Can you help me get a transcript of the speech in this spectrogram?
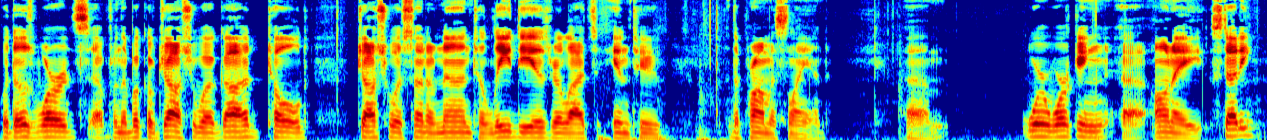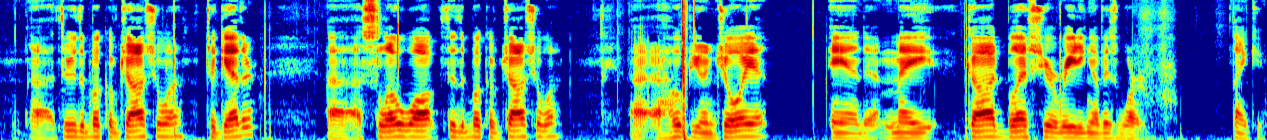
With those words uh, from the book of Joshua, God told Joshua, son of Nun, to lead the Israelites into the promised land. Um, we're working uh, on a study uh, through the book of Joshua together, uh, a slow walk through the book of Joshua. Uh, I hope you enjoy it, and uh, may God bless your reading of His Word. Thank you.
